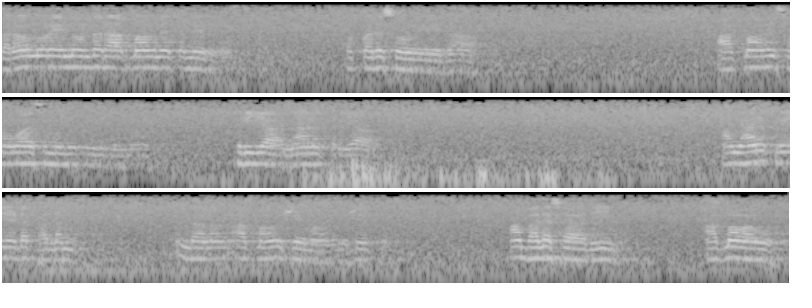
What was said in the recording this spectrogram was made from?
പരം എന്ന് ഒരു ആത്മാവിനെ തന്നെ എടുക്കും. അപ്പൊ പരസോവേദ ആത്മാവിൽ സമവായ സംബന്ധിച്ചിരിക്കുന്ന ക്രിയ ജ്ഞാനക്രിയ. ആ ജ്ഞാനക്രിയയുടെ ഫലം എന്താണ്? ആത്മാവ് വിഷയമാവും വിഷയത്തിൽ ആ ബലശാലി ആത്മാവാകും?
